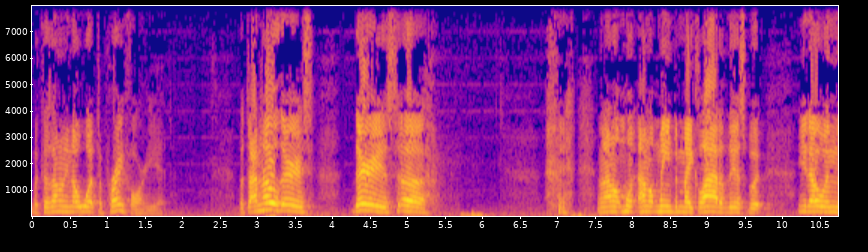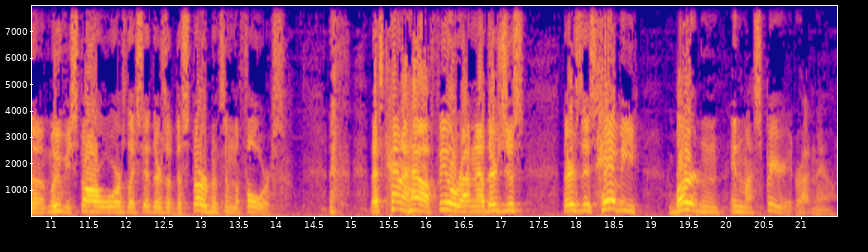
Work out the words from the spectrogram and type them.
because I don't even know what to pray for yet. But I know there is there is. Uh, and I don't I don't mean to make light of this, but you know, in the movie Star Wars, they said there's a disturbance in the force. That's kind of how I feel right now. There's just, there's this heavy burden in my spirit right now.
